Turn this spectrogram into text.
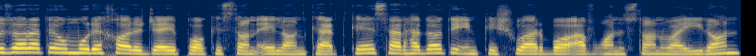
وزارت امور خارجه پاکستان اعلان کرد که سرحدات این کشور با افغانستان و ایران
